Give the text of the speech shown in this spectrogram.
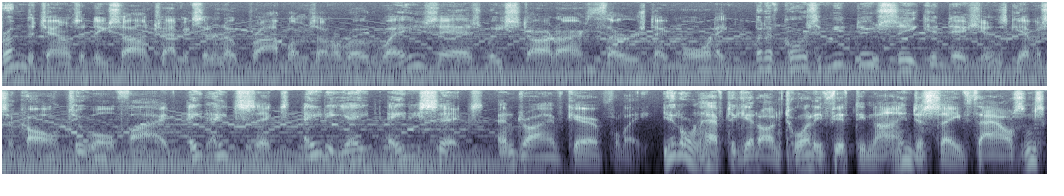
From the Townsend Nissan Traffic Center, no problems on the roadways as we start our Thursday morning. But of course, if you do see conditions, give us a call 205 886 8886 and drive carefully. You don't have to get on 2059 to save thousands.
